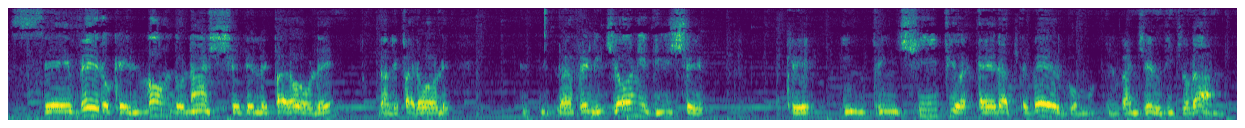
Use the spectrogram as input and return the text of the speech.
se è vero che il mondo nasce dalle parole, dalle parole, la religione dice che in principio erat verbum, il Vangelo di Giovanni,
